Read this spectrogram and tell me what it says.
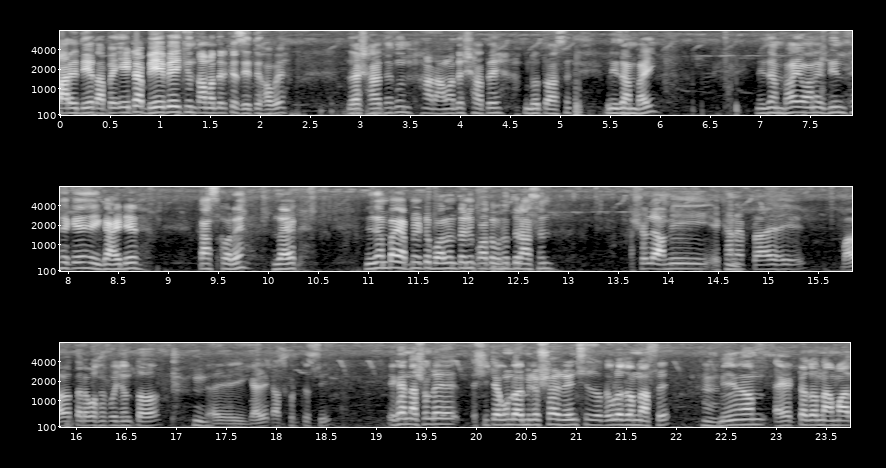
পাড়ি দিয়ে তারপরে এটা বেয়ে বেয়ে কিন্তু আমাদেরকে যেতে হবে। যার সাথে থাকুন। আর আমাদের সাথে মূলত আছে নিজাম ভাই। নিজাম ভাই অনেক দিন থেকে এই গাইডের কাজ করে। যাই হোক নিজাম ভাই আপনি একটু বলেন তো উনি কত বছর ধরে আছেন? আসলে আমি এখানে প্রায় বারো তেরো বছর পর্যন্ত এই গাড়ির কাজ করতেছি। এখানে আসলে সীতাকুণ্ড মিরসার রেঞ্জ যতগুলো জন্য আছে হ্যাঁ। মিনিমাম এক একটা জন্য আমার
